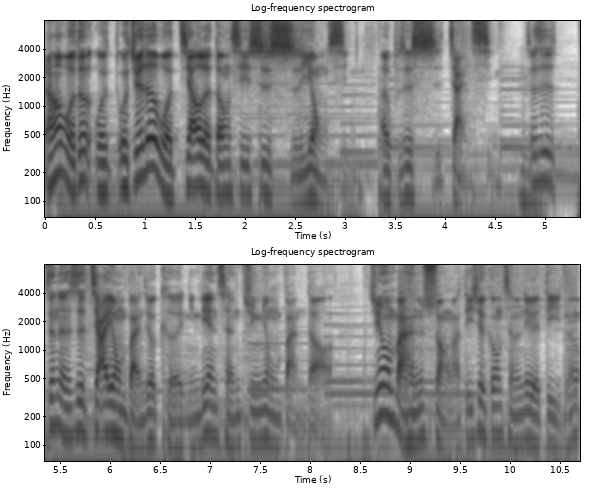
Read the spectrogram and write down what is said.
然后我都我我觉得我教的东西是实用型，而不是实战型，就是真的是家用版就可以，你练成军用版的。军用版很爽啊，的确攻城略地。那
